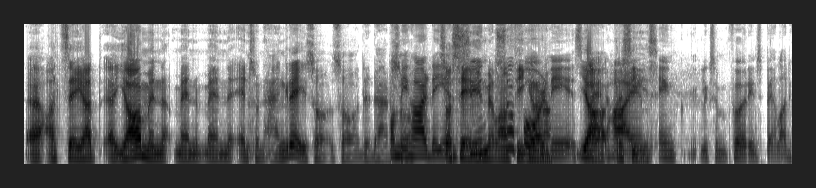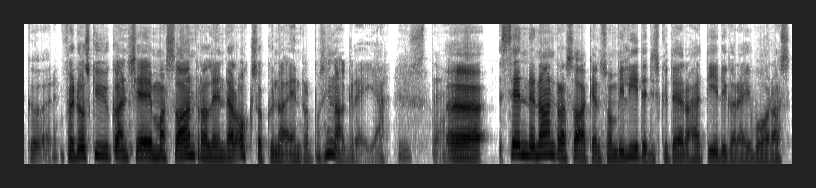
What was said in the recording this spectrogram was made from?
att säga att äh, ja, men, men, men en sån här grej så, så det där Om så, ni har det i en synt så får ni ja, ha precis. en, en liksom förinspelad kör. För då skulle ju kanske en massa andra länder också kunna ändra på sina grejer. Uh, sen den andra saken som vi lite diskuterade här tidigare i våras,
